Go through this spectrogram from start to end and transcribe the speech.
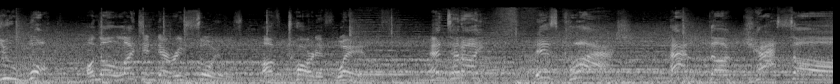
You walk on the legendary soils of Cardiff, Wales. And tonight is Clash at the Castle.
